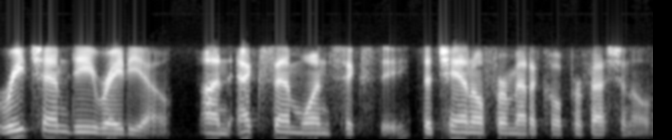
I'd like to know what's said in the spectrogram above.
ReachMD Radio on XM160, the channel for medical professionals.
